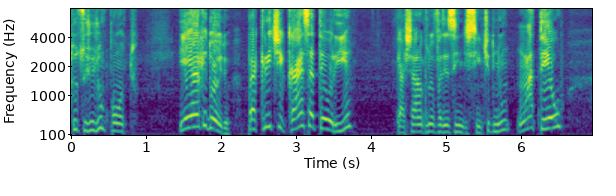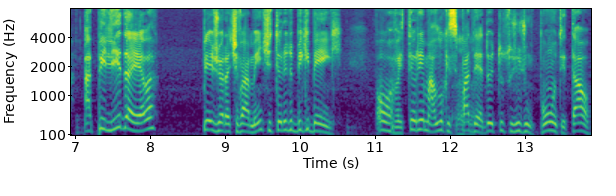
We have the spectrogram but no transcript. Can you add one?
Tudo surgiu de um ponto. E aí, olha que doido, para criticar essa teoria, que acharam que não fazia sen- sentido nenhum, um ateu apelida ela pejorativamente de teoria do Big Bang. Pô, velho, teoria maluca, esse padre é doido, tudo surgiu de um ponto e tal.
